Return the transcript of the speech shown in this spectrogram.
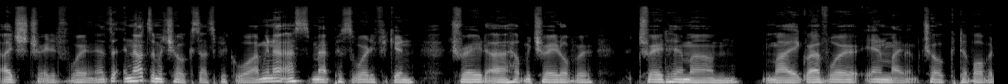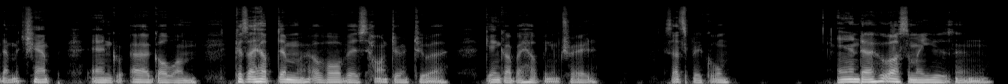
I just traded for it, and, that's, and a Machoke, so that's pretty cool. I'm gonna ask Matt Pistolward if he can trade, uh, help me trade over trade him um my Graveler and my Choke to evolve into Machamp and uh, Golem because I helped him evolve his Haunter into a Gengar by helping him trade. So that's pretty cool. And uh, who else am I using?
